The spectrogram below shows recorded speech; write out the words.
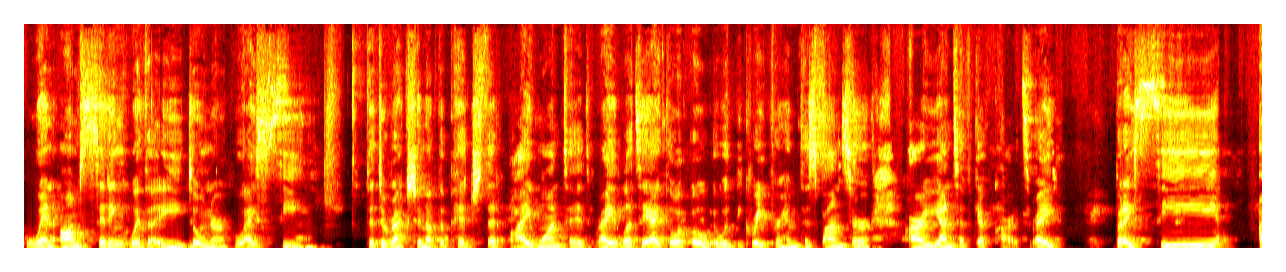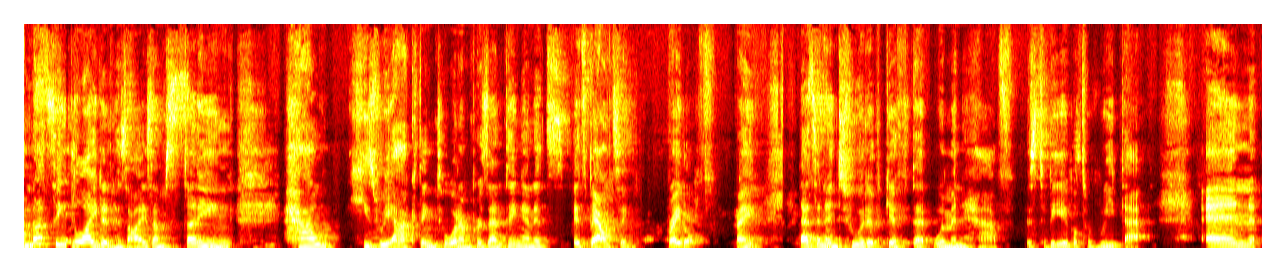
when I'm sitting with a donor who I see the direction of the pitch that I wanted, right? Let's say I thought, oh, it would be great for him to sponsor our Yontif gift cards, right? But I see, I'm not seeing light in his eyes. I'm studying how he's reacting to what I'm presenting, and it's it's bouncing right off, right? That's an intuitive gift that women have, is to be able to read that. And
